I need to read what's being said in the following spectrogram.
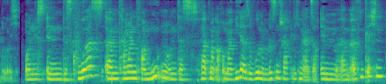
durch. Und in Diskurs ähm, kann man vermuten, und das hört man auch immer wieder, sowohl im wissenschaftlichen als auch im ähm, öffentlichen,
